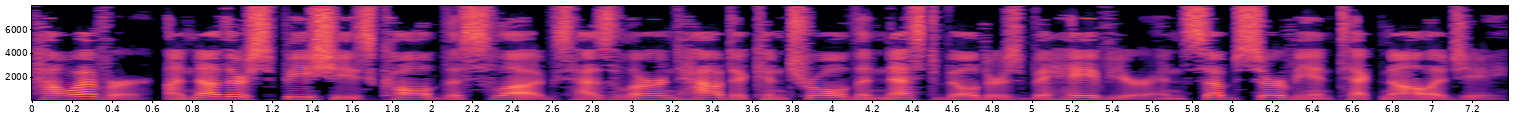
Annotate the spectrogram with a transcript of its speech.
However, another species called the slugs has learned how to control the nestbuilder's behavior and subservient technology.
